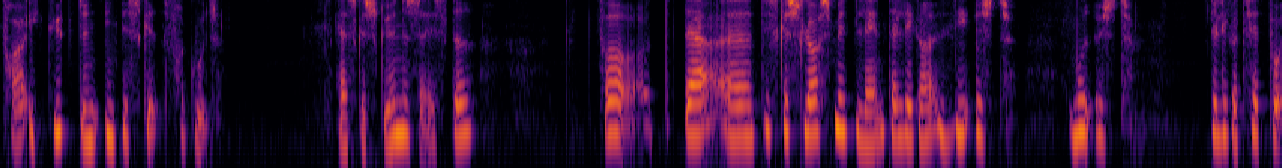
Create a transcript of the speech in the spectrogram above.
fra Ægypten en besked fra Gud. Han skal skynde sig et sted, for der, øh, de skal slås med et land, der ligger lige øst mod øst. Det ligger tæt på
